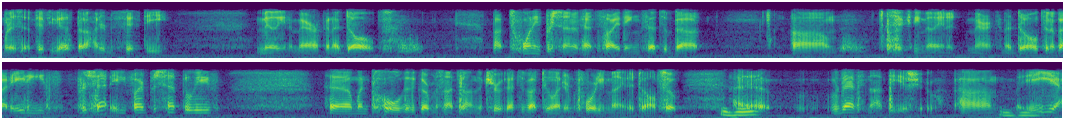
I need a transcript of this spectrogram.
what is it? 50. That's about 150 million American adults. About 20% have had sightings. That's about um, 60 million American adults, and about 80 percent, 85 percent believe uh, when polled that the government's not telling the truth. That's about 240 million adults. So. Mm-hmm. Uh, well, that's not the issue. Um, mm-hmm. Yeah,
